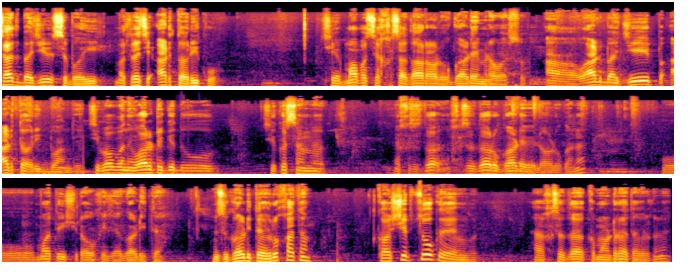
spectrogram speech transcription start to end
صد بجې صبحي مطلب چې 8 تاریخو چې ما پسې خصدار راړو ګاډې مې راوسو او 8 بجې په 8 تاریخ باندې چې بابا نه ورټه کې دو چې قسم خصدار خصدار ګاډې ولاړو کنه او ماته یې چې راوخېژه ګاډي ته نو زه ګاډي ته وروختم کاشف څوک دی هغه صدا کمانډر راته وویل که نه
